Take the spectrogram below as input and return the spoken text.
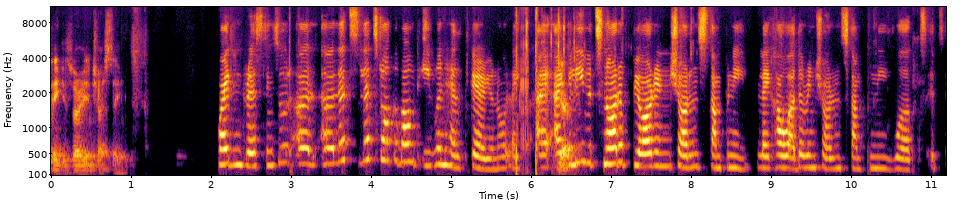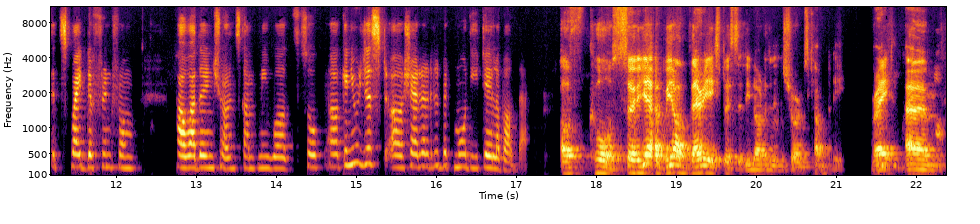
think is very interesting. Quite interesting. So uh, uh, let's let's talk about even healthcare you know like i, I yeah. believe it's not a pure insurance company like how other insurance company works. It's it's quite different from how other insurance company works. So uh, can you just uh, share a little bit more detail about that? Of course. So yeah we are very explicitly not an insurance company right? Um,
